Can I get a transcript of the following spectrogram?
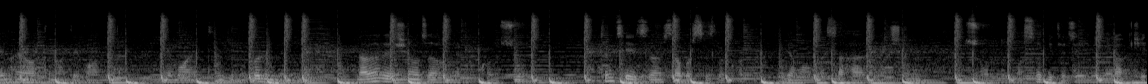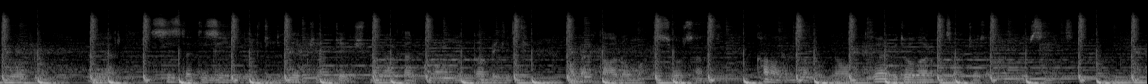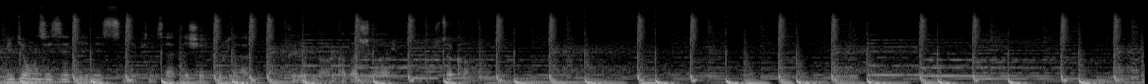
yayın hayatına devam eden Emanet'in yeni bölümlerinde neler yaşanacağını konusu. Tüm seyirciler sabırsızlıkla Yaman ve Seher'in yaşamının sonunun nasıl biteceğini merak ediyor. Eğer siz de diziyle ilgili yepyeni gelişmelerden anında ve ilk haberdar olmak istiyorsanız kanalımıza abone olup diğer videolarımıza göz atabilirsiniz. Videomuzu izlediğiniz için hepinize teşekkürler. Güle güle arkadaşlar.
